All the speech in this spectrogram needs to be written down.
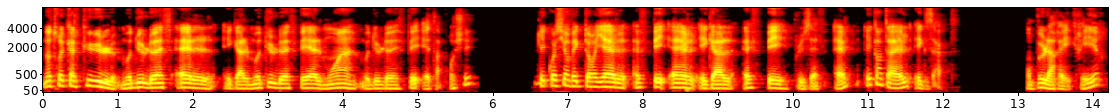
notre calcul module de FL égale module de FPL moins module de FP est approché, L'équation vectorielle FPL égale FP plus FL est quant à elle exacte. On peut la réécrire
